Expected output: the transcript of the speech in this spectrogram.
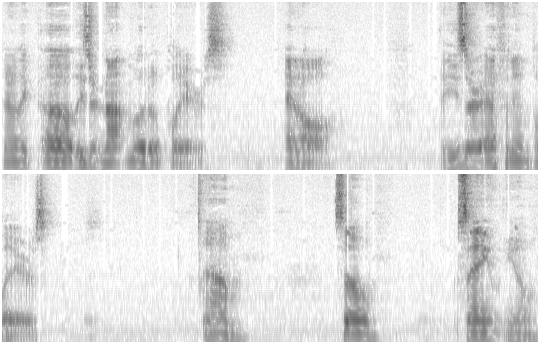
They're like, "Oh, these are not Moto players at all. These are F and M players." Um, so saying you know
